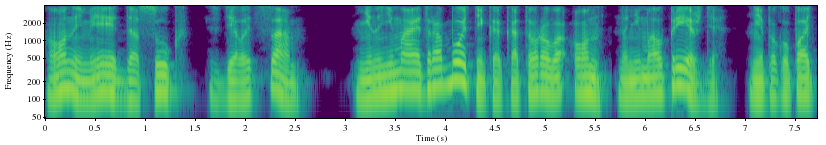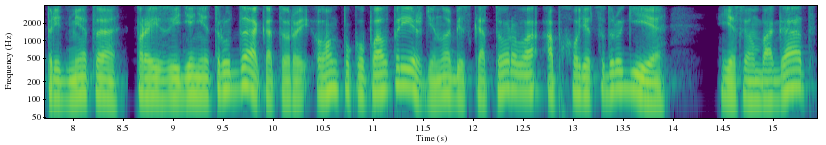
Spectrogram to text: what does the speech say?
он имеет досуг сделать сам. Не нанимает работника, которого он нанимал прежде. Не покупать предмета произведения труда, который он покупал прежде, но без которого обходятся другие. Если он богат,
